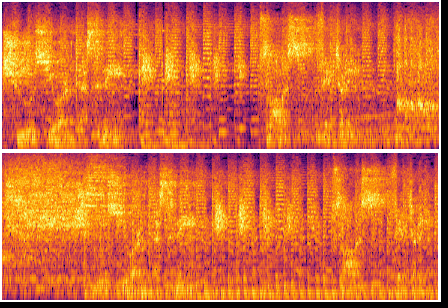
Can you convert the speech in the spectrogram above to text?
Choose your destiny. Flawless victory. Choose your destiny. Flawless victory.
